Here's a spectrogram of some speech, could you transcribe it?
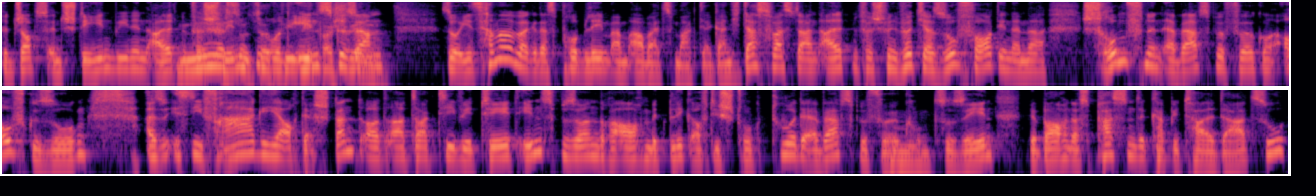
Jobs entstehen, wie in den alten Mindestens verschwinden so und insgesamt so, jetzt haben wir aber das Problem am Arbeitsmarkt ja gar nicht. Das, was da an Alten verschwindet, wird ja sofort in einer schrumpfenden Erwerbsbevölkerung aufgesogen. Also ist die Frage ja auch der Standortattraktivität, insbesondere auch mit Blick auf die Struktur der Erwerbsbevölkerung mhm. zu sehen. Wir brauchen das passende Kapital dazu.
